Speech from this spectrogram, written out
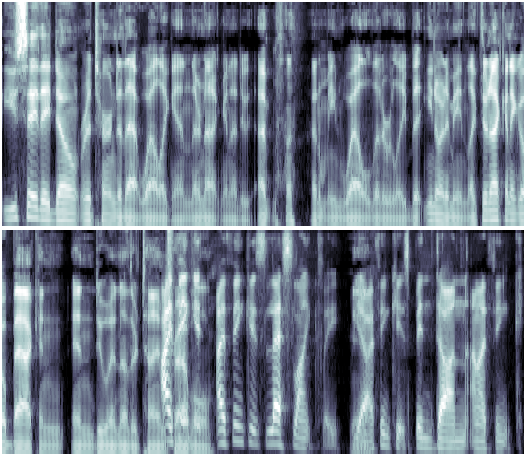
You say they don't return to that well again. They're not going to do. I, I don't mean well literally, but you know what I mean. Like they're not going to go back and and do another time I think travel. it, I think it's less likely. Yeah. Yeah. I think it's been done, and I think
